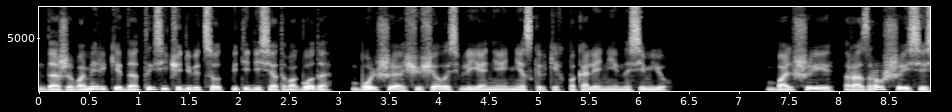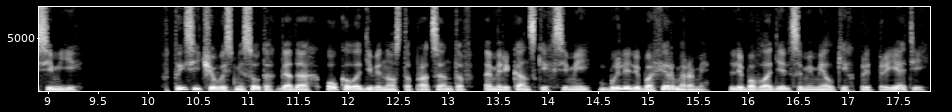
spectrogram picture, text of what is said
Даже в Америке до 1950 года больше ощущалось влияние нескольких поколений на семью. Большие, разросшиеся семьи. В 1800-х годах около 90% американских семей были либо фермерами, либо владельцами мелких предприятий,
